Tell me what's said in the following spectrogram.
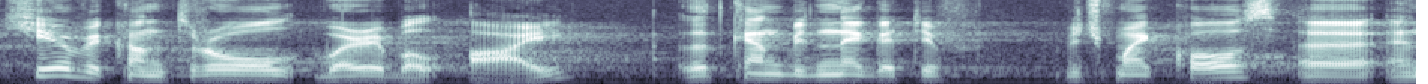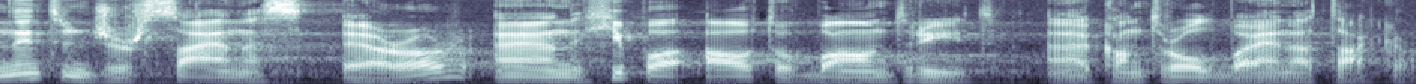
here we control variable i that can be negative which might cause uh, an integer sinus error and heap out of bound read uh, controlled by an attacker.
